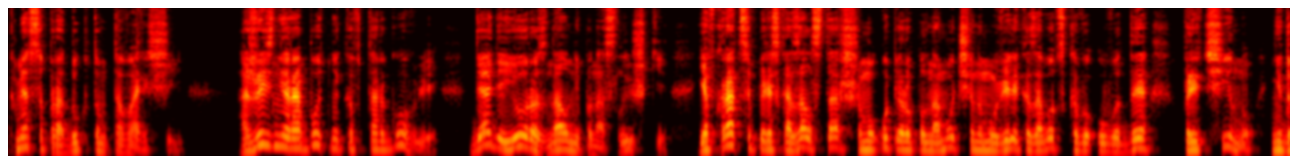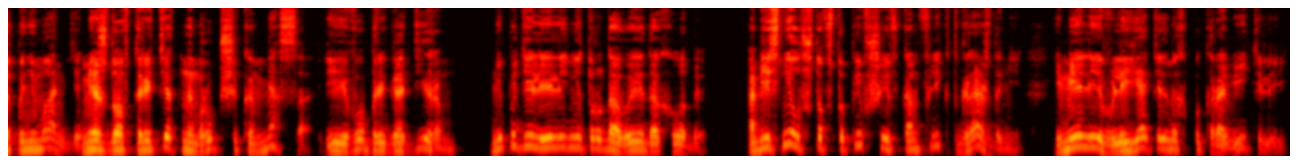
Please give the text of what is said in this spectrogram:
к мясопродуктам товарищей. О жизни работников торговли дядя Юра знал не понаслышке. Я вкратце пересказал старшему оперуполномоченному Великозаводского УВД причину недопонимания между авторитетным рубщиком мяса и его бригадиром. Не поделили ни трудовые доходы, Объяснил, что вступившие в конфликт граждане имели влиятельных покровителей,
